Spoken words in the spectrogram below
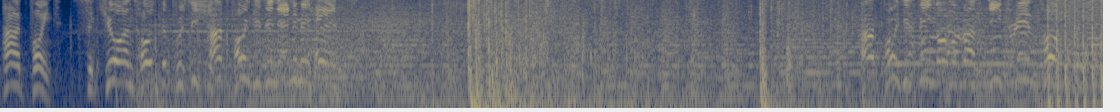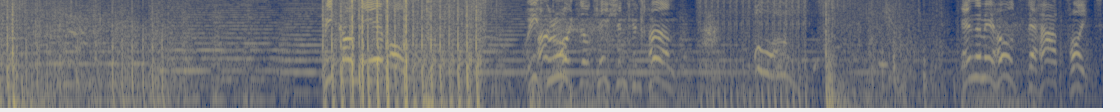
Hard point. Secure and hold the position. Hard point is in enemy hands. Hard point is being overrun. Need reinforcements. Recon airborne. We hard point location confirmed. Enemy holds the hard point.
